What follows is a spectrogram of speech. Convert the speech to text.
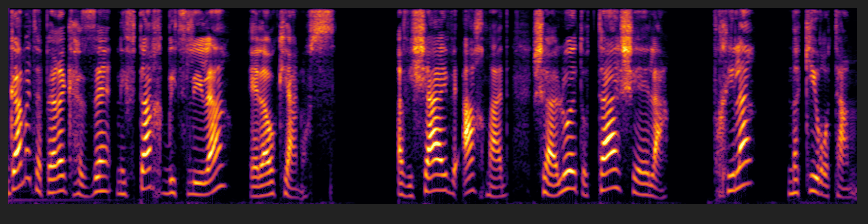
גם את הפרק הזה נפתח בצלילה אל האוקיינוס. אבישי ואחמד שאלו את אותה השאלה. תחילה נכיר אותם.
